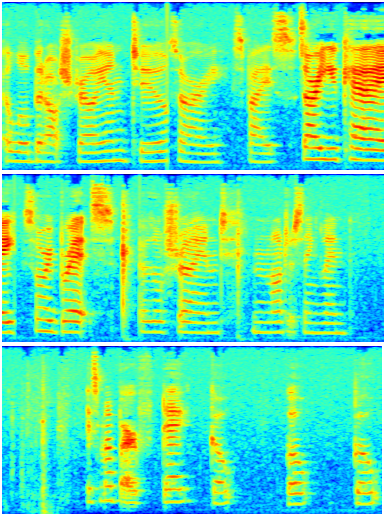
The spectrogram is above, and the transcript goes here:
a little bit Australian too. Sorry, Spice. Sorry, UK. Sorry, Brits. It was Australian, not just England. It's my birthday. Go, go, go.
